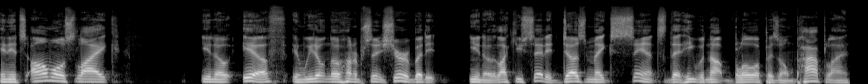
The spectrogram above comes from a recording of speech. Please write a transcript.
and it's almost like, you know, if and we don't know 100 percent sure, but it. You know, like you said, it does make sense that he would not blow up his own pipeline.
